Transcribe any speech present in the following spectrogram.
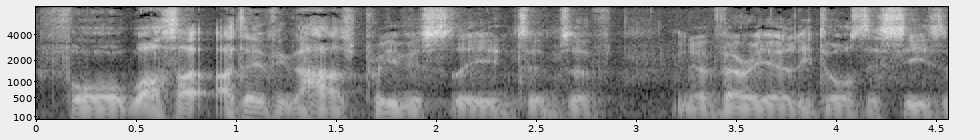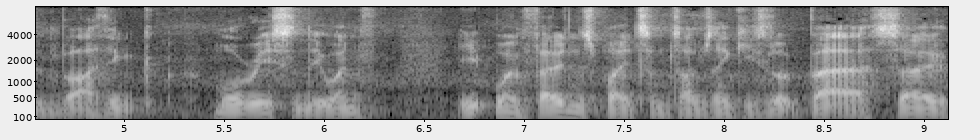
for whilst I, I don't think there has previously in terms of you know very early doors this season, but I think more recently when when Foden's played, sometimes I think he's looked better. So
